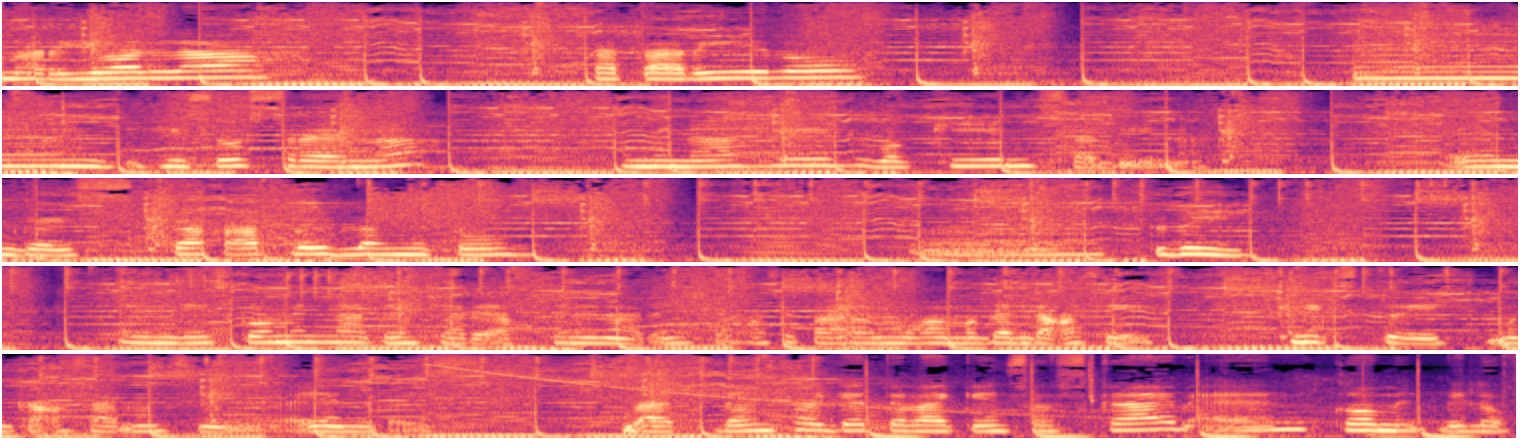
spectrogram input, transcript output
Mariola, Catariro, Jesus Rena, Huminahe, Joaquin, Sabina. Ayan guys, kaka-upload lang nito uh, today. Ayan guys, comment natin siya, reaction na natin siya. Kasi parang mukhang maganda kasi mixed to eh, magkakasamang singer. Ayan guys. But don't forget to like and subscribe and comment below.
